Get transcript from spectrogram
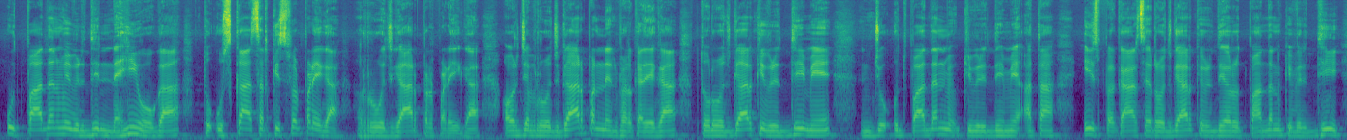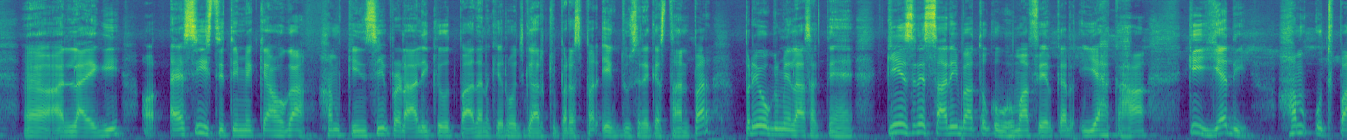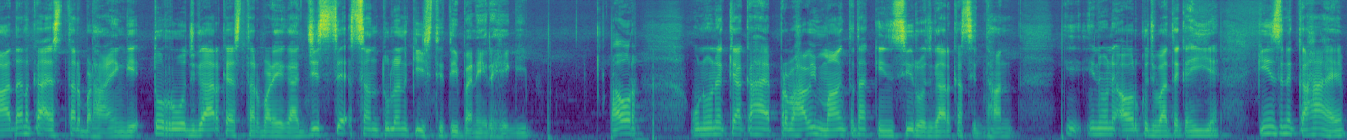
उत्पादन में वृद्धि नहीं होगा तो उसका उसका असर किस पर पड़ेगा? रोज़गार पर पड़ेगा। और जब रोज़गार पर निर्भर करेगा तो रोज़गार की वृद्धि में जो उत्पादन की वृद्धि में, अतः इस प्रकार से रोज़गार की वृद्धि और उत्पादन की वृद्धि लाएगी। और ऐसी स्थिति में क्या होगा? हम किसी प्रणाली के उत्पादन के रोज़गार के परस्पर एक दूसरे के स्थान पर प्रयोग में ला सकते हैं। किन्स ने सारी बातों को घुमा फेर कर यह कहा कि यदि हम उत्पादन का स्तर बढ़ाएँगे तो रोज़गार का स्तर बढ़ेगा, जिससे संतुलन की स्थिति बनी रहेगी। और उन्होंने क्या कहा है? प्रभावी मांग तथा किन्सी रोज़गार का सिद्धांत। इन्होंने और कुछ बातें कही है। किन्स ने कहा है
